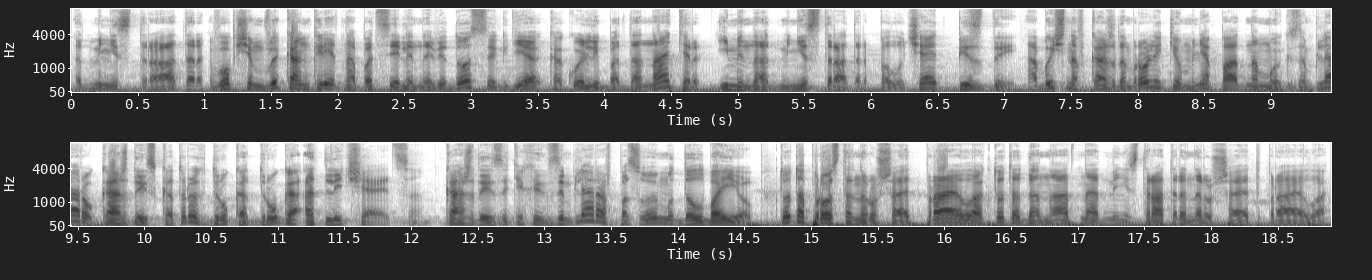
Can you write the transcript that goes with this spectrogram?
администратор. В общем, вы конкретно подсели на видосы, где какой-либо донатер, именно администратор, получает пизды. Обычно в каждом ролике у меня по одному экземпляру, каждый из которых друг от друга отличается. Каждый из этих экземпляров по-своему долбоеб. Кто-то просто нарушает правила, кто-то донатный администратор нарушает правила,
